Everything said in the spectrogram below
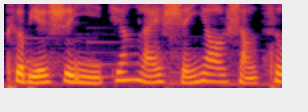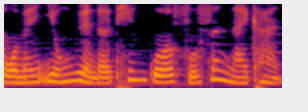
特别是以将来神要赏赐我们永远的天国福分来看。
